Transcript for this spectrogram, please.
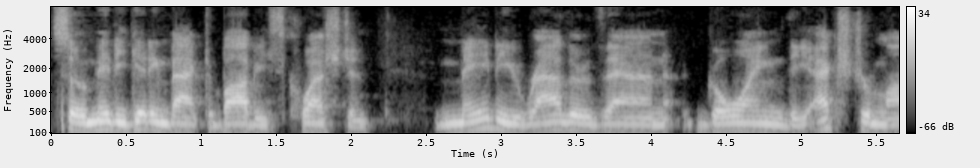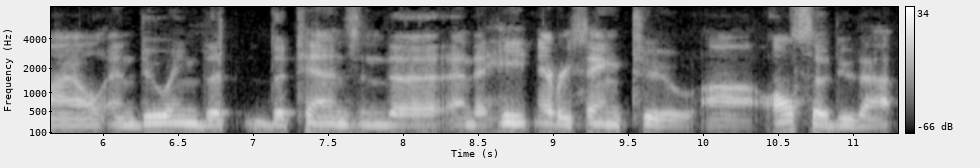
So maybe getting back to Bobby's question, maybe rather than going the extra mile and doing the the tens and the and the heat and everything to uh, also do that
